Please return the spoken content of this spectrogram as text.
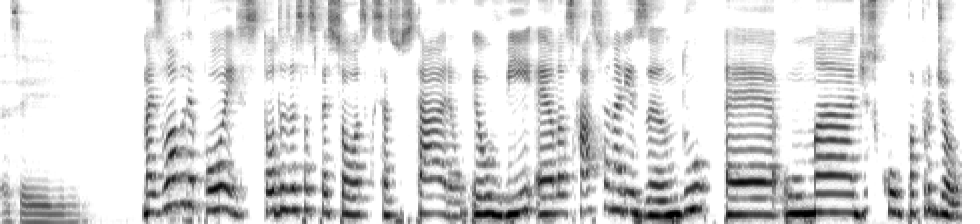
Assim, mas logo depois, todas essas pessoas que se assustaram, eu vi elas racionalizando é, uma desculpa pro Joe.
